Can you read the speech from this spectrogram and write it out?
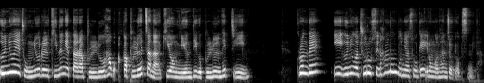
은유의 종류를 기능에 따라 분류하고 아까 분류했잖아. 기억, 니은, 디귿 분류는 했지. 그런데 이 은유가 주로 쓰인 학문 분야 소개 이런 건 한 적이 없습니다.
